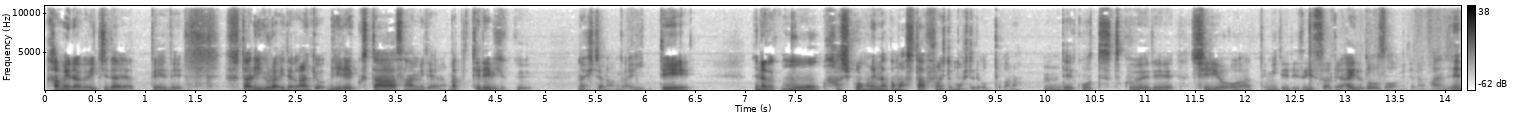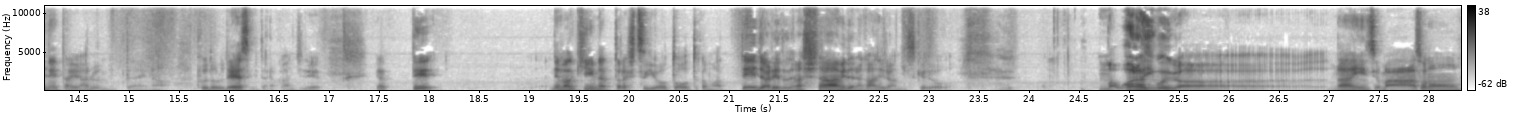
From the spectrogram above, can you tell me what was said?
カメラが1台あって、で、2人ぐらいいたかな、今日、ディレクターさんみたいな、まあ、テレビ局の人なんかいて、で、なんかもう端っこの方になんかまあスタッフの人もう一人おったかな。んで、こう机で資料があって見てて、いつで、はい、どうぞ、みたいな感じでネタやるみたいな、プードルです、みたいな感じでやって、で、まあ気になったら失業等とかもあって、で、ありがとうございました、みたいな感じなんですけど、まあ笑い声がないんですよ。まあ、その、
